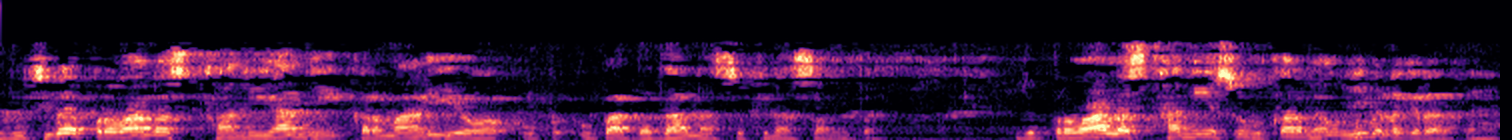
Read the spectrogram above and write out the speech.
रुचिर प्रवाल स्थानीयानी कर्माणी एवं उपादान सुखिना संत। जो प्रवाल स्थानीय शुभ कर्म है, उन्हीं में लगे रहते हैं।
